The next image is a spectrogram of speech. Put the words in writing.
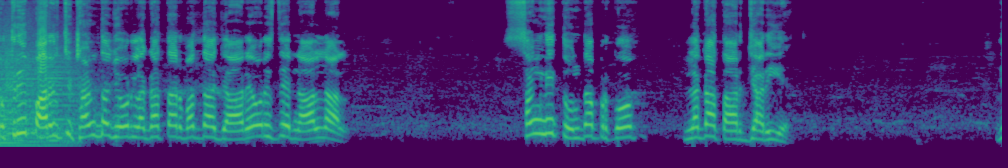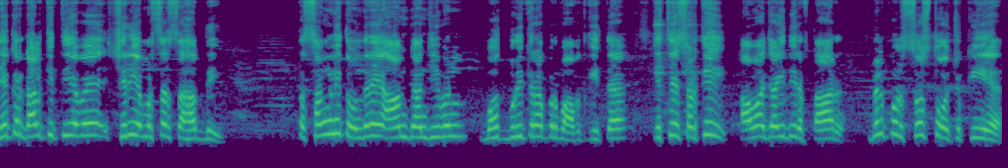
ਉੱਤਰੀ ਭਾਰਤ 'ਚ ਠੰਡ ਦਾ ਜ਼ੋਰ ਲਗਾਤਾਰ ਵੱਧਦਾ ਜਾ ਰਿਹਾ ਔਰ ਇਸ ਦੇ ਨਾਲ-ਨਾਲ ਸੰਘਣੀ ਧੁੰਦ ਦਾ ਪ੍ਰਕੋਪ ਲਗਾਤਾਰ ਜਾਰੀ ਹੈ। ਜੇਕਰ ਗੱਲ ਕੀਤੀ ਜਾਵੇ ਸ਼੍ਰੀ ਅੰਮ੍ਰਿਤਸਰ ਸਾਹਿਬ ਦੀ, ਤਾਂ ਸੰਘਣੀ ਧੁੰਦ ਨੇ ਆਮ ਜਨਜੀਵਨ ਬਹੁਤ ਬੁਰੀ ਤਰ੍ਹਾਂ ਪ੍ਰਭਾਵਿਤ ਕੀਤਾ ਇੱਥੇ ਸੜਕੀ ਆਵਾਜਾਈ ਦੀ ਰਫ਼ਤਾਰ ਬਿਲਕੁਲ ਸੁਸਤ ਹੋ ਚੁੱਕੀ ਹੈ।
